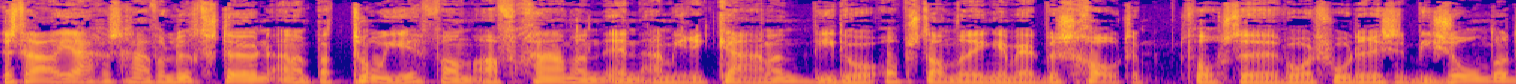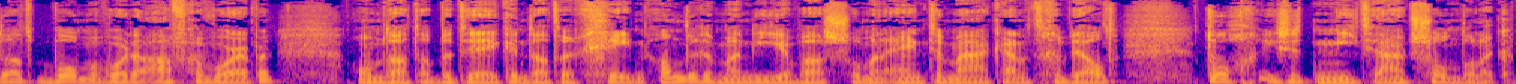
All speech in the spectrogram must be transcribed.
De straaljagers gaven luchtsteun aan een patrouille van Afghanen en Amerikanen die door opstandelingen werd beschoten. Volgens de woordvoerder is het bijzonder dat bommen worden afgeworpen, omdat dat betekent dat er geen andere manier was om een eind te maken aan het geweld. Toch is het niet uitzonderlijk.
